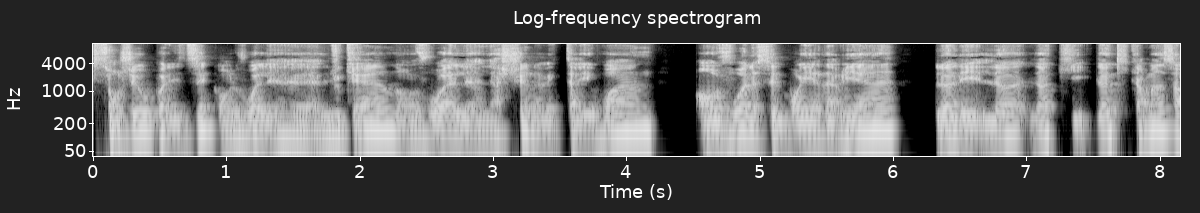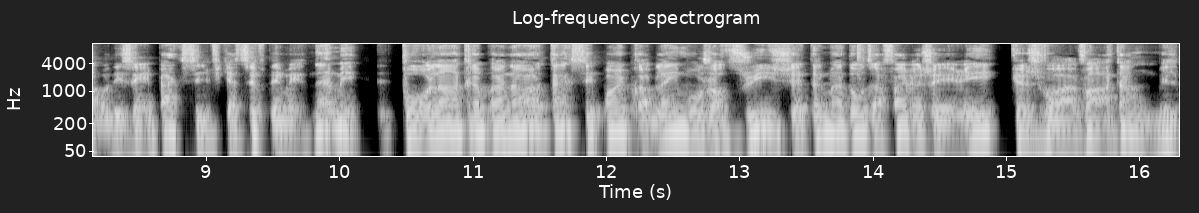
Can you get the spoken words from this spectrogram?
qui sont géopolitiques. On le voit l'Ukraine, on voit la Chine avec Taïwan, on le voit, c'est le Moyen-Orient là, les, là, là, qui, là, qui commence à avoir des impacts significatifs dès maintenant. Mais pour l'entrepreneur, tant que c'est pas un problème aujourd'hui, j'ai tellement d'autres affaires à gérer que je vais, vais attendre. Mais le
